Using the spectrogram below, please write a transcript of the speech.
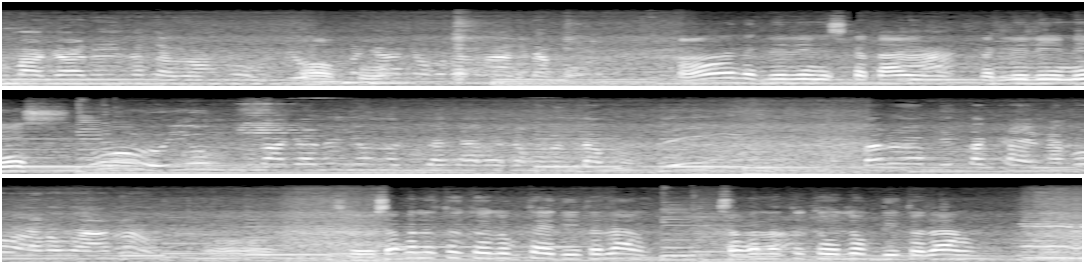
gumagana yung katawan ko. Yung Opo. magana ko ng alta ko. Ah, naglilinis ka tayo. Ha? Naglilinis. Oo, yung gumagana yung nagkakaroon ako ng damo. Eh, para may pagkain ako araw-araw. Oo. So, saan ka natutulog tayo? Dito lang. Saan ka natutulog? Dito lang. Eh,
